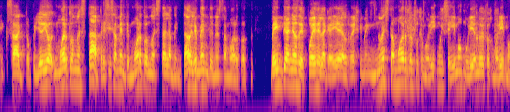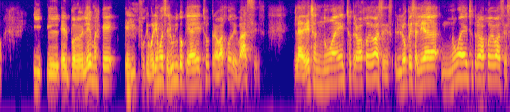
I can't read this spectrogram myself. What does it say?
Exacto, pero yo digo, muerto no está, precisamente, muerto no está, lamentablemente no está muerto. Veinte años después de la caída del régimen, no está muerto el Fujimorismo y seguimos muriendo de Fujimorismo. Y el, problema es que el Fujimorismo es el único que ha hecho trabajo de bases. La derecha no ha hecho trabajo de bases. López Aliaga no ha hecho trabajo de bases.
